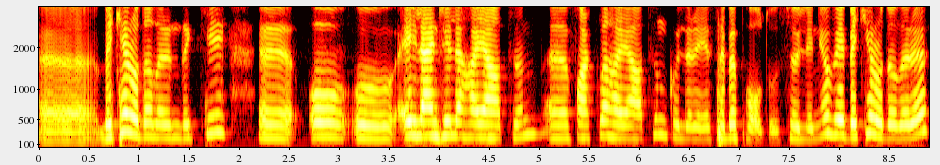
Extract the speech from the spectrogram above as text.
e, bekar odalarındaki e, o, o eğlenceli hayatın, e, farklı hayatın koleraya sebep olduğu söyleniyor ve bekar odaları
